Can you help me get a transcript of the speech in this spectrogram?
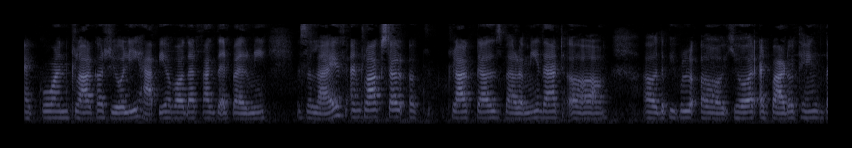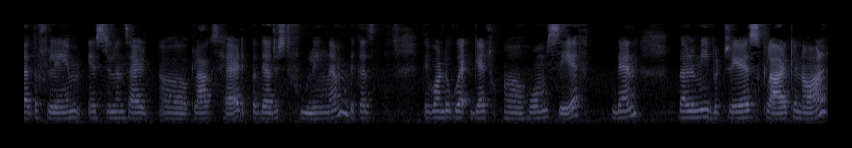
Echo and Clarke are really happy about that fact that Bellamy is alive. And Clarke, tell, uh, Clarke tells Bellamy that uh, the people uh, here at Bardo think that the flame is still inside uh, Clarke's head, but they're just fooling them because they want to get, get uh, home safe. Then Bellamy betrays Clarke and all,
